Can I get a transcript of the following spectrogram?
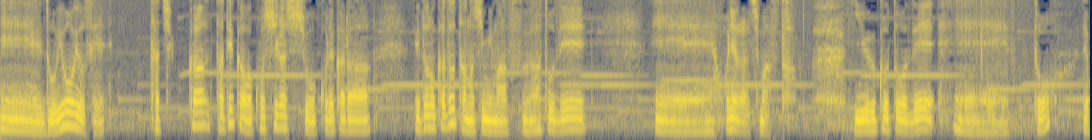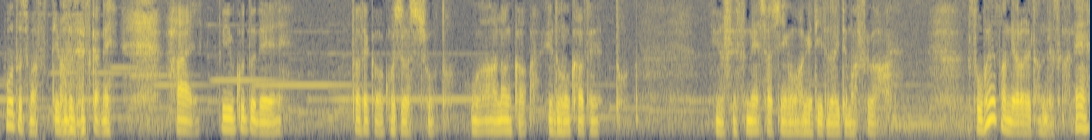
えー、土曜寄せ、立川、立川こしら師匠、これから、江戸の風を楽しみます。後で、えー、ほにゃららします。ということで、えーっと、レポートしますっていうことですかね。はい。ということで、立川こしら師匠と、うわあなんか、江戸の風というやつですね。写真を上げていただいてますが、蕎麦屋さんでやられたんですかね。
